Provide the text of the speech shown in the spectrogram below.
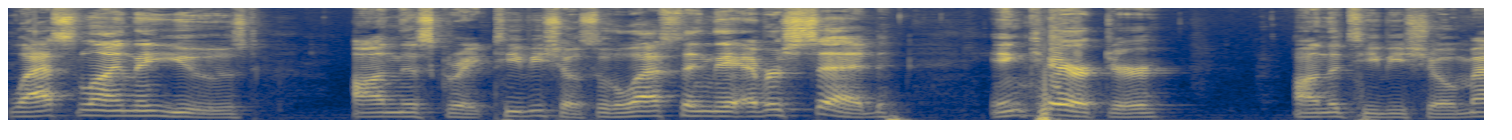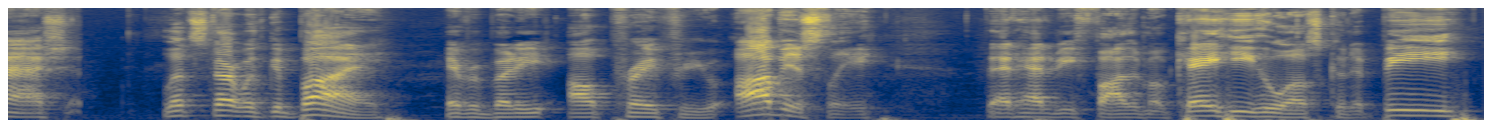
last line they used on this great TV show. So the last thing they ever said in character on the TV show MASH. Let's start with goodbye everybody, I'll pray for you. Obviously, that had to be Father Mulcahy. Who else could it be?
